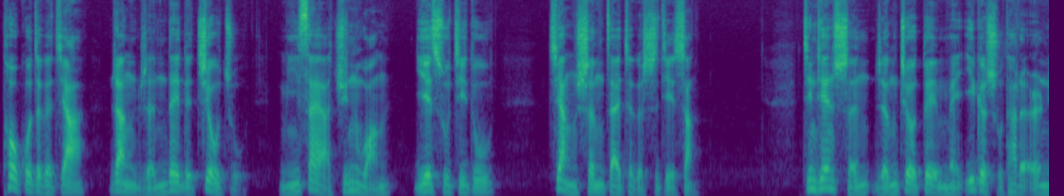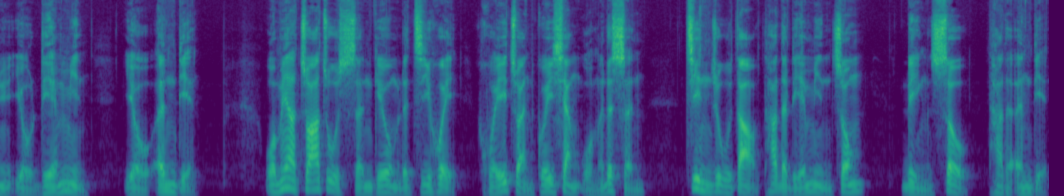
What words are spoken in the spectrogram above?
透过这个家，让人类的救主弥赛亚君王耶稣基督降生在这个世界上。今天神仍旧对每一个属他的儿女有怜悯、有恩典。我们要抓住神给我们的机会，回转归向我们的神，进入到他的怜悯中，领受他的恩典。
